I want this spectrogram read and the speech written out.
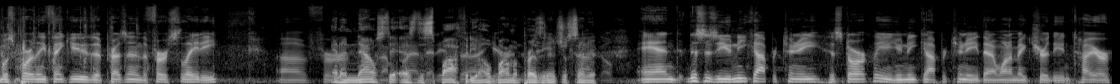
most importantly, thank you, the President and the First Lady. Uh, for, and announced it as the spot for the uh, Obama Presidential Center. And this is a unique opportunity, historically, a unique opportunity that I want to make sure the entire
